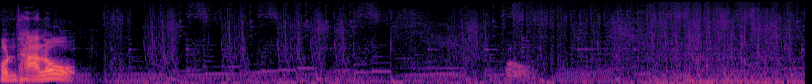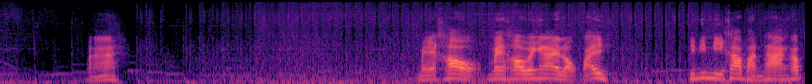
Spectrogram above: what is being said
คนทาโร่ เข้าไม่เข้าไม่ง่ายหรอกไป ที่นี่มีค่าผ่านทางครับ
